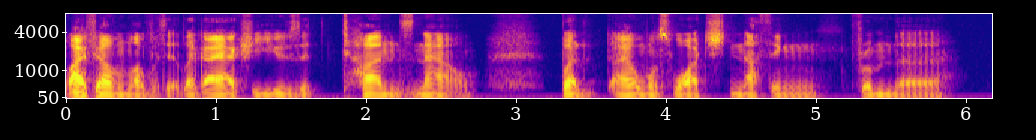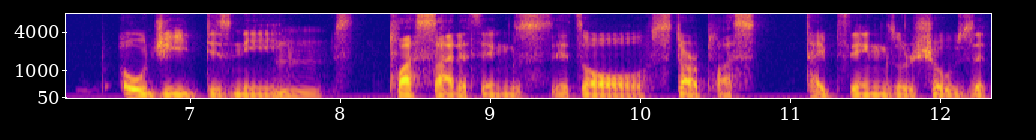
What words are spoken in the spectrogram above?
I fell in love with it. Like I actually use it tons now. But I almost watched nothing from the OG Disney Mhm. Plus side of things. It's all Star Plus type things or shows that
